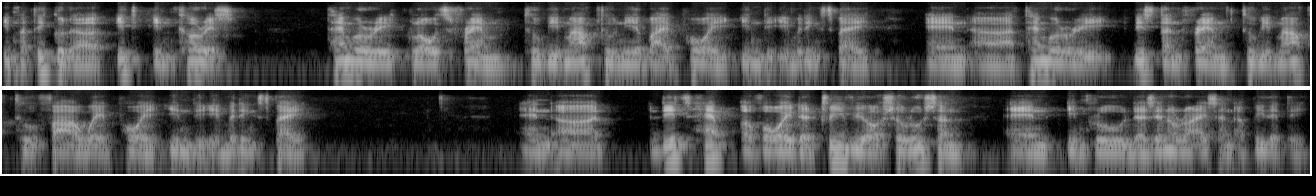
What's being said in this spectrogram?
In particular, it encourages temporary closed frame to be mapped to nearby point in the embedding space and uh, temporarily distant frame to be mapped to far away point in the embedding space. And uh, this help avoid the trivial solution and improve the generalization ability.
